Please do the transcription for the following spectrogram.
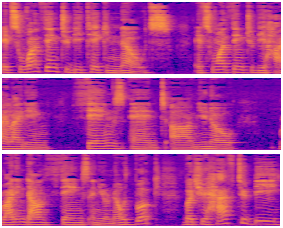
it's one thing to be taking notes. It's one thing to be highlighting things and um, you know writing down things in your notebook, but you have to be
